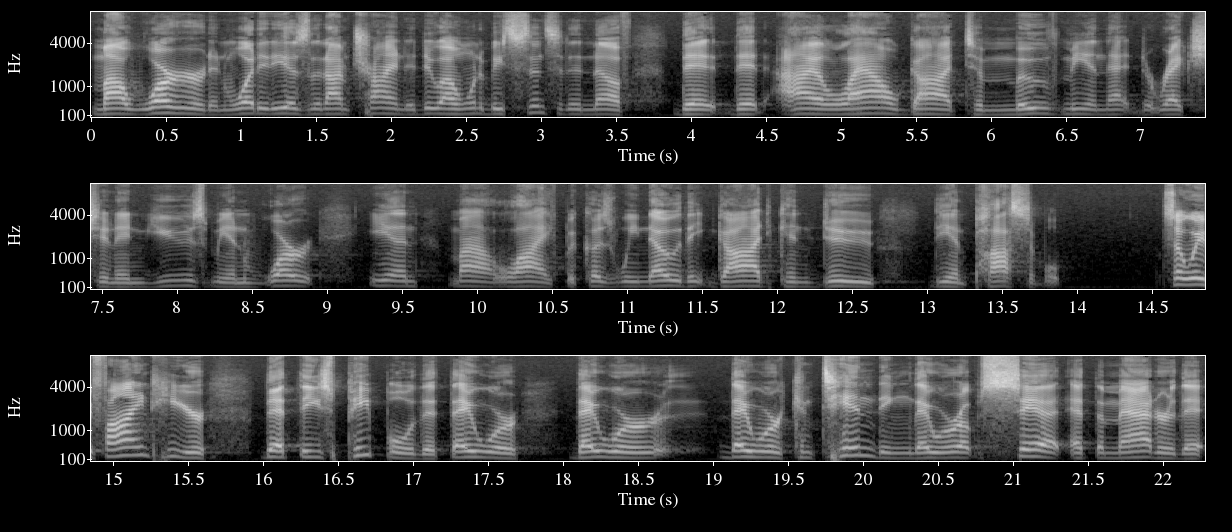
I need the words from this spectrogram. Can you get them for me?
my word and what it is that I'm trying to do. I want to be sensitive enough that, that I allow God to move me in that direction and use me and work in my life because we know that God can do the impossible. So we find here that these people that they were they were they were contending, they were upset at the matter that,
